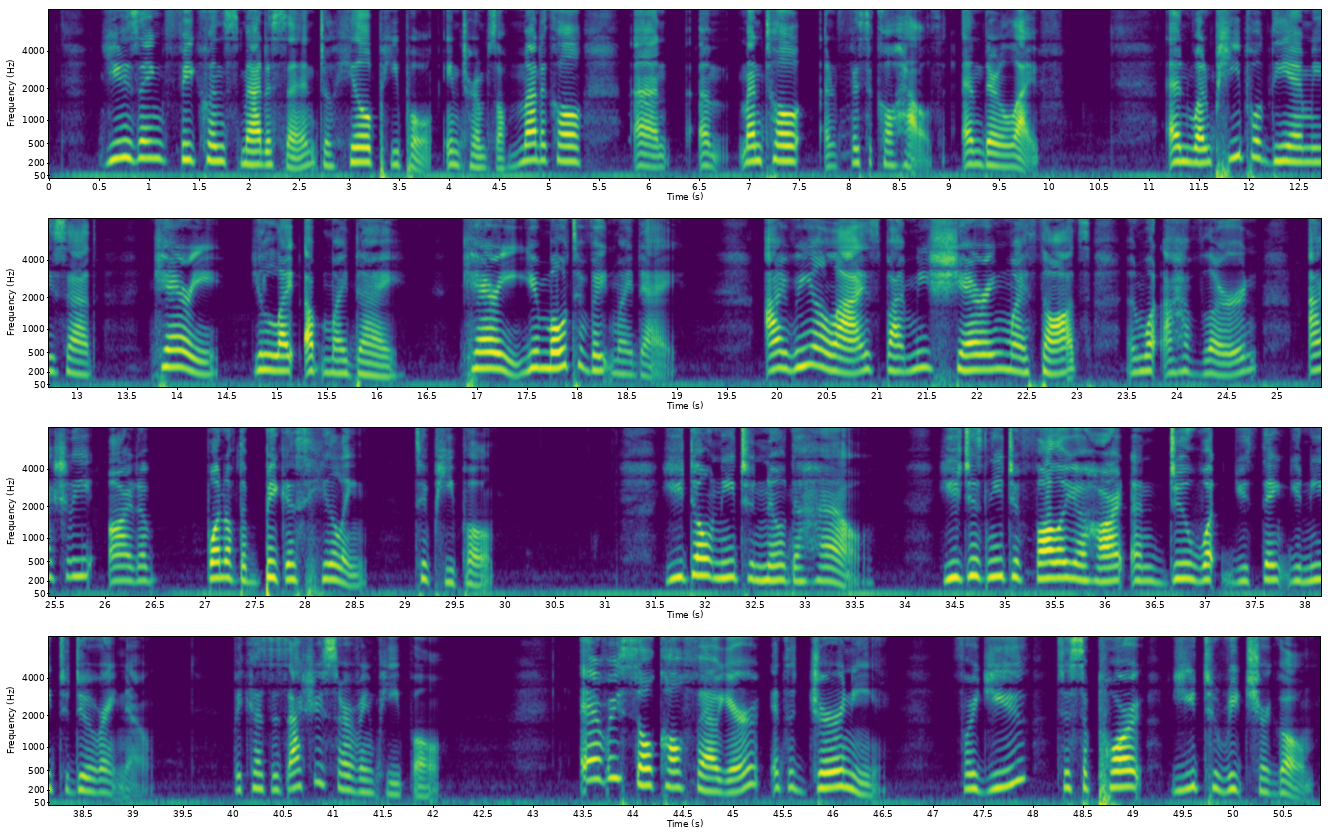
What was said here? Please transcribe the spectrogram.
using frequency medicine to heal people in terms of medical and um, mental and physical health and their life. And when people DM me said, Carey, you light up my day. Carey, you motivate my day. I realized by me sharing my thoughts and what I have learned actually are the one of the biggest healing to people. You don't need to know the how. You just need to follow your heart and do what you think you need to do right now because it's actually serving people. Every so called failure, it's a journey for you to support you to reach your goal.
